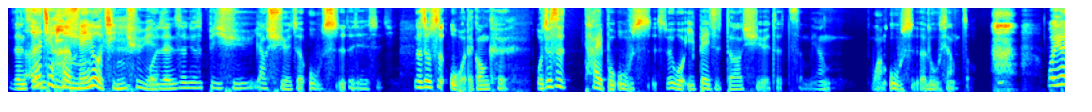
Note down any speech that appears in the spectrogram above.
人生，而且很没，有情趣耶我。人生就是必须要学着务实这件事情，那就是我的功课。我就是太不务实，所以我一辈子都要学着怎么样往务实的路上走。我有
